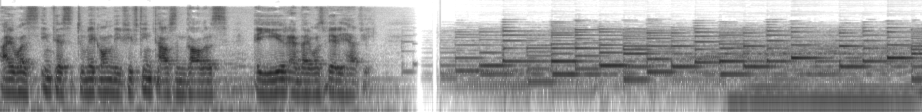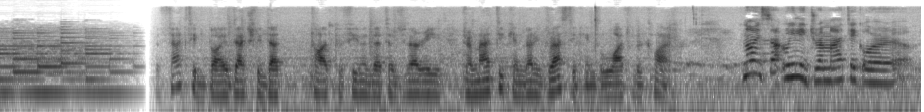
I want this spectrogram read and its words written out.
I was interested to make only $15,000 a year and I was very happy. Affected by actually that type of event that is very dramatic and very drastic in the life of the client. No, it's not really dramatic or um,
